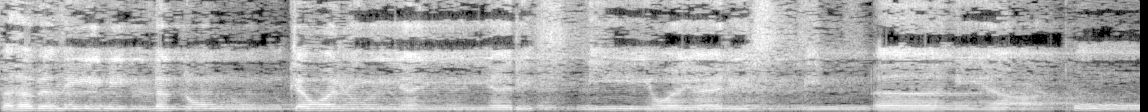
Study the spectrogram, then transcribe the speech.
فهب لي من لدنك وليا يرثني ويرث من آل يعقوب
